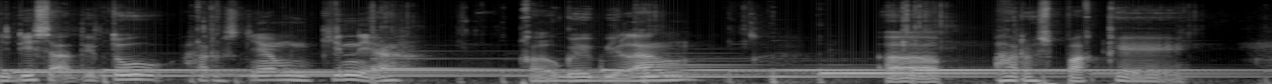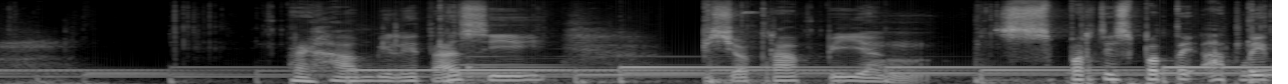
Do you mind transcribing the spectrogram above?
Jadi saat itu harusnya mungkin ya kalau gue bilang uh, harus pakai rehabilitasi fisioterapi yang seperti seperti atlet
